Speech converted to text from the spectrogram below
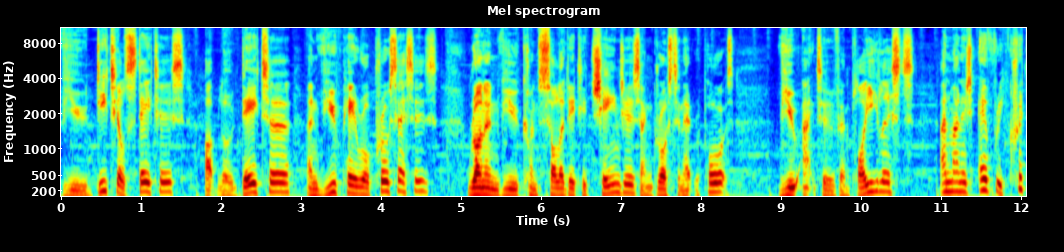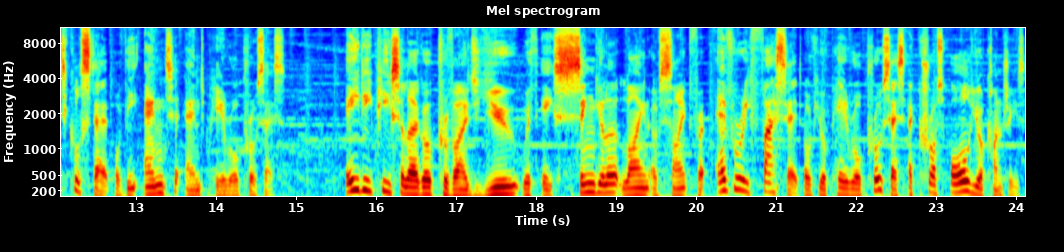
view detailed status, upload data and view payroll processes, run and view consolidated changes and gross to net reports, view active employee lists, and manage every critical step of the end-to-end payroll process. ADP Celergo provides you with a singular line of sight for every facet of your payroll process across all your countries.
